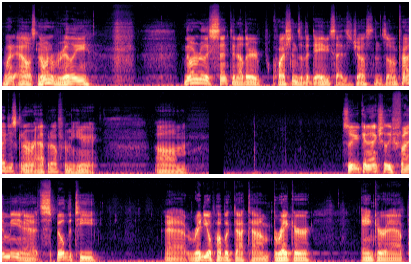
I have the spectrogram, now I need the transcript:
What else? No one really no one really sent in other questions of the day besides Justin, so I'm probably just gonna wrap it up from here. Um so you can actually find me at Spill the Tea at radiopublic.com, Breaker, Anchor app,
